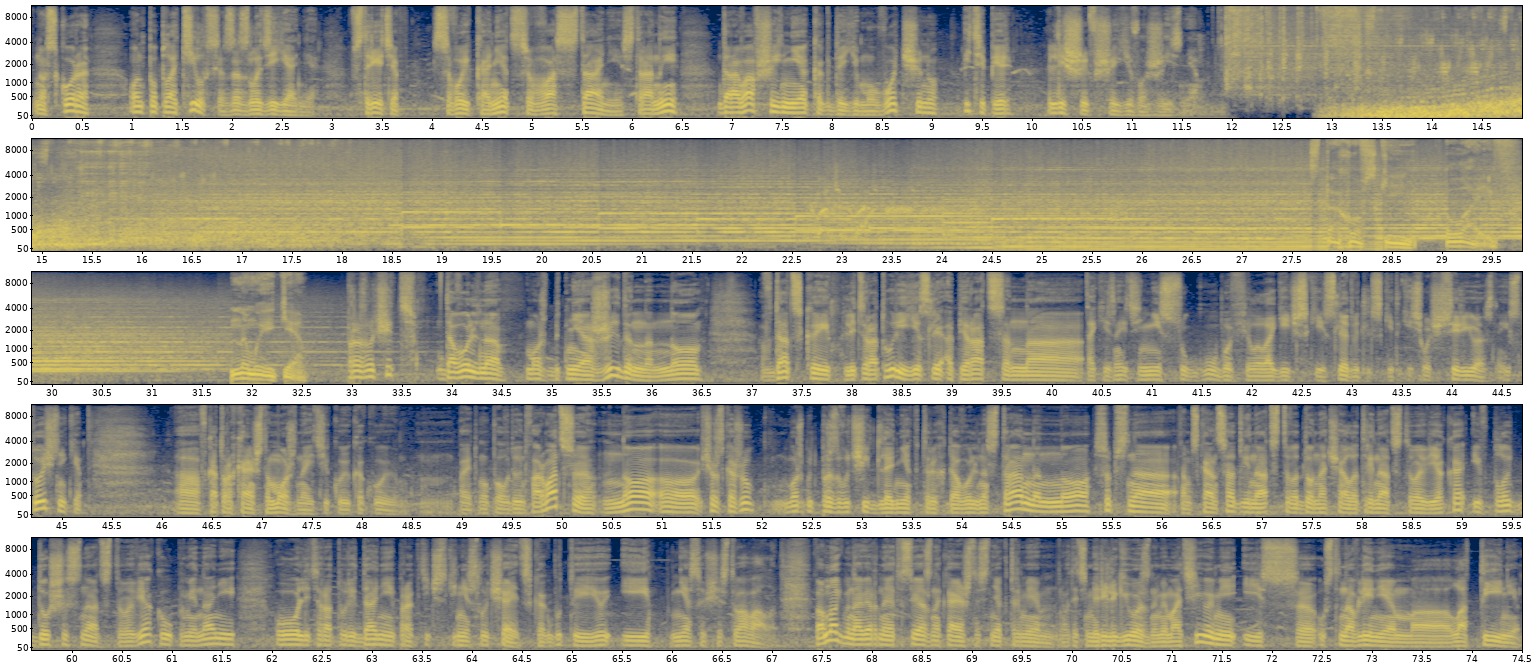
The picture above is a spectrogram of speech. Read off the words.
Но скоро он поплатился за злодеяние, встретив свой конец в восстании страны, даровавшей некогда ему вотчину и теперь лишивший его жизни. Стаховский лайф на маяке. Прозвучит довольно, может быть, неожиданно, но в датской литературе, если опираться на такие, знаете, не сугубо филологические, исследовательские, такие очень серьезные источники, в которых, конечно, можно найти кое-какую по этому поводу информацию, но, э, еще раз скажу, может быть, прозвучит для некоторых довольно странно, но, собственно, там, с конца XII до начала XIII века и вплоть до XVI века упоминаний о литературе Дании практически не случается, как будто ее и не существовало. Во многом, наверное, это связано, конечно, с некоторыми вот этими религиозными мотивами и с установлением э, латыни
